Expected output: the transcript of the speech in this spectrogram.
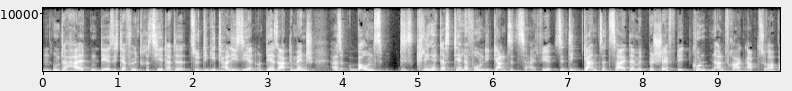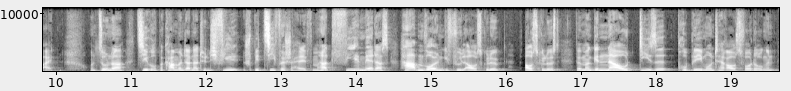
hm, unterhalten, der sich dafür interessiert hatte, zu digitalisieren. Und der sagte, Mensch, also bei uns das klingelt das Telefon die ganze Zeit. Wir sind die ganze Zeit damit beschäftigt, Kundenanfragen abzuarbeiten. Und so einer Zielgruppe kann man dann natürlich viel spezifischer helfen. Man hat viel mehr das Haben-wollen-Gefühl ausgelöst, ausgelöst, wenn man genau diese Probleme und Herausforderungen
